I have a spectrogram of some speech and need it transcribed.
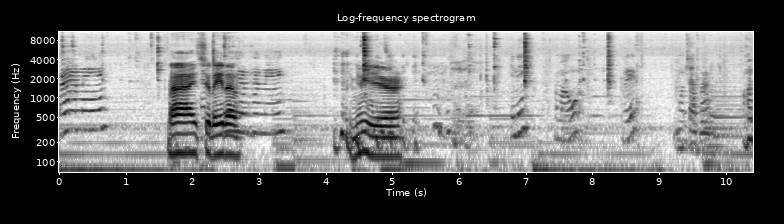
Bye, honey. Bye, see you Happy New later. Year, honey. New Year. Ini mau? Grace? Mau coba? Oh.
